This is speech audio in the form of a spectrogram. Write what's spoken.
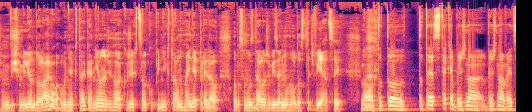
vyše milión dolárov alebo nejak tak a nielen, že ho akože chcel kúpiť niekto, ale ho aj nepredal, lebo sa mu zdalo, že by za ňu mohol dostať viacej. No toto, toto je asi taká bežná, bežná vec,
